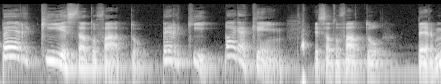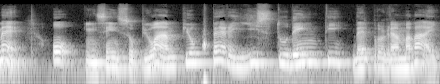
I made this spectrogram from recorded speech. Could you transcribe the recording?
Per chi è stato fatto? Per chi? Para quem? È stato fatto per me o in senso più ampio per gli studenti del programma VAI,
